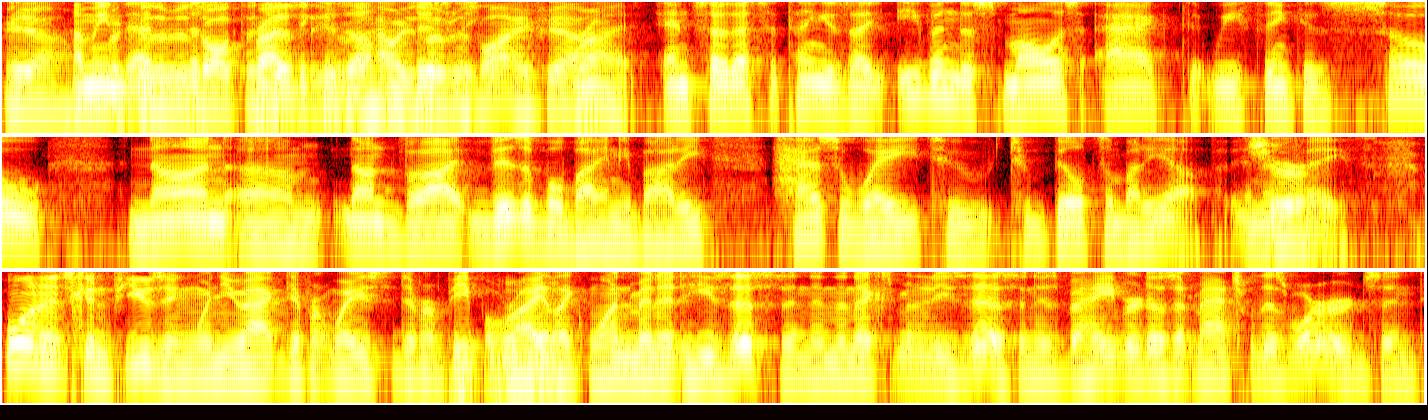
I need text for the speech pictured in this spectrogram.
Yeah, I mean because that, of his authenticity, right, because of how he's lived his life. Yeah, right. And so that's the thing is that even the smallest act that we think is so non um, non visible by anybody has a way to to build somebody up in sure. their faith. Well, and it's confusing when you act different ways to different people, right? Mm-hmm. Like one minute he's this, and then the next minute he's this, and his behavior doesn't match with his words. And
